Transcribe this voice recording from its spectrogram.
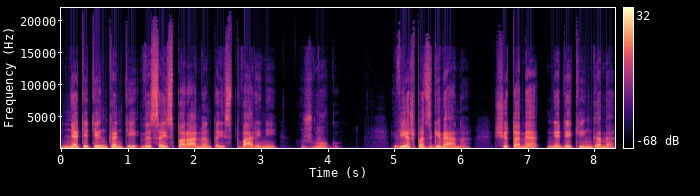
netitinkantį visais paramentais tvarinį žmogų. Viešpats gyvena šitame nedėkingame,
